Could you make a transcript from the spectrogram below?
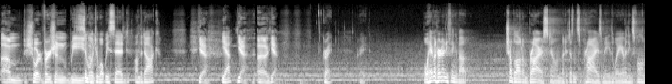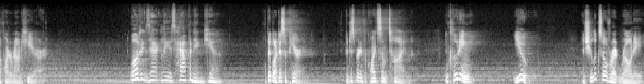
Um, short version, we. Similar um, to what we said on the dock. Yeah. Yeah. Yeah. Uh, yeah. Great, great. Well, we haven't heard anything about trouble out on Briarstone, but it doesn't surprise me the way everything's fallen apart around here. What exactly is happening here? Well, people are disappearing. Been disappearing for quite some time, including you. And she looks over at Roni.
